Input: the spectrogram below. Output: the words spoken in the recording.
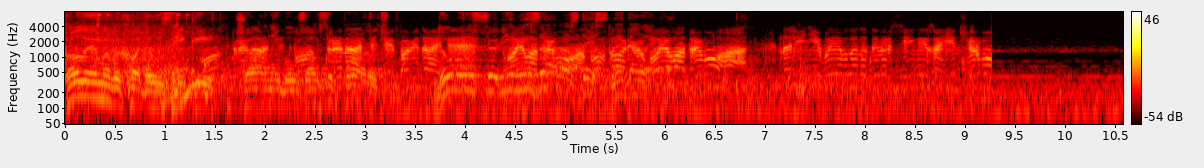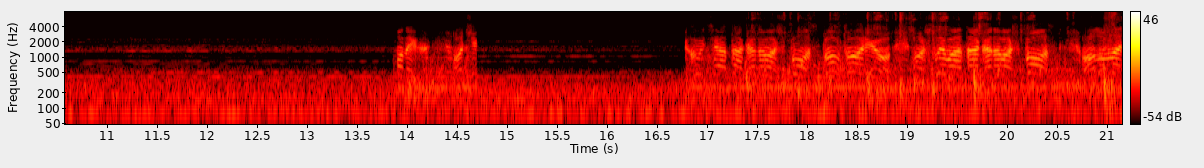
Коли ми виходили з ріки, чорний був зовсім поруч. Думаю, що він і зараз десь недалеко. Бойова тривога. На лінії виявлено диверсійний загін червоних. Очікується атака на ваш атака на ваш пост. Головна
